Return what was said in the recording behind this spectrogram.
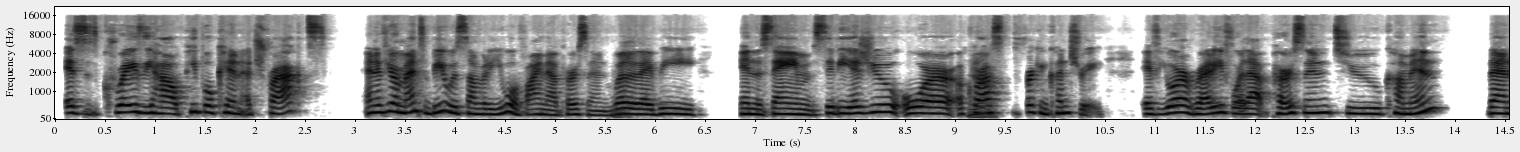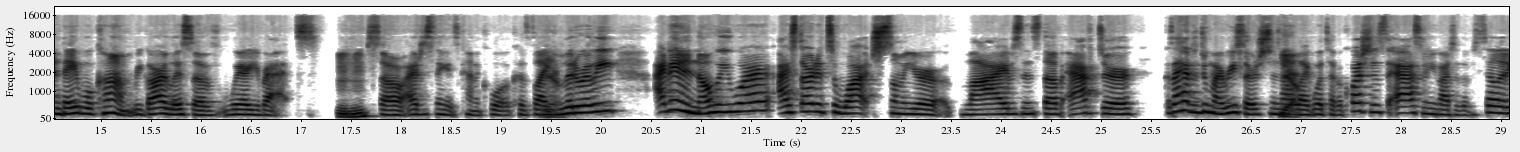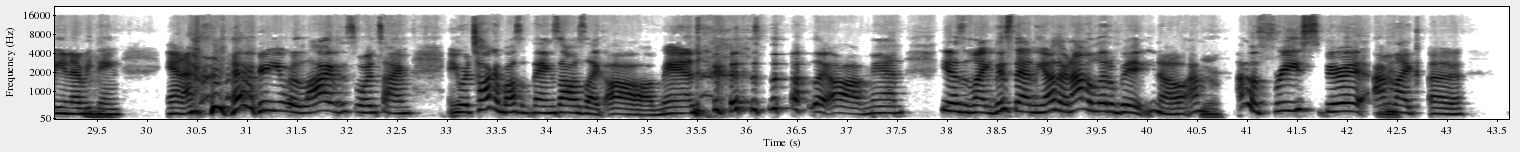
it's crazy how people can attract and if you're meant to be with somebody, you will find that person whether they be in the same city as you or across the freaking country. If you're ready for that person to come in, then they will come regardless of where you're at. hmm So I just think it's kind of cool because, like, Yeah. literally, I didn't know who you were. I started to watch some of your lives and stuff after because I had to do my research to know Yeah. Mm-hmm. like what type of questions to ask when you got to the facility and everything. And I remember you were live this one time and you were talking about some things. I was like, oh man. I was like, oh man, he doesn't like this, that, and the other. And I'm a little bit, you know, I'm Yeah. I'm a free spirit. I'm Yeah. like uh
